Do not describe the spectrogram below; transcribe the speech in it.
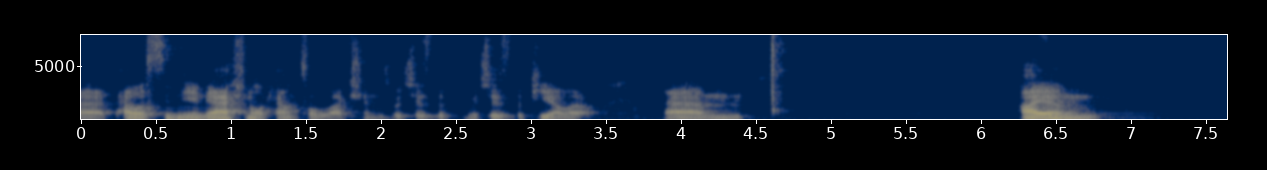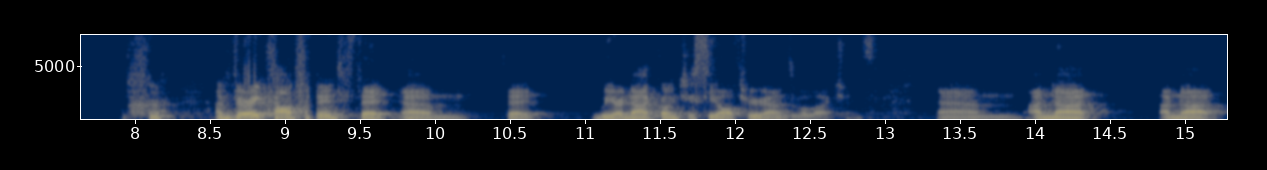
uh, Palestinian National Council elections, which is the which is the PLO. Um, I am I'm very confident that um, that we are not going to see all three rounds of elections. Um, I'm not I'm not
